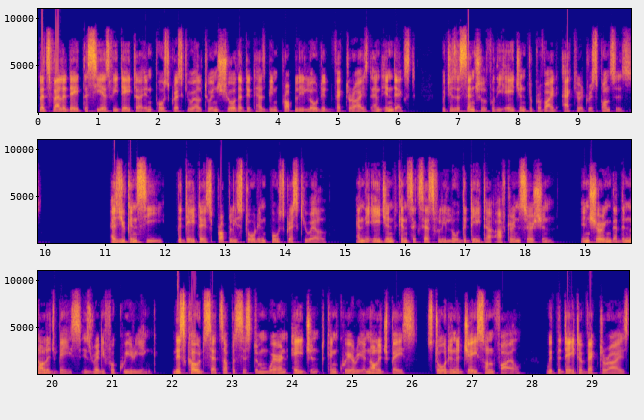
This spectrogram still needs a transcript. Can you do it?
Let's validate the CSV data in PostgreSQL to ensure that it has been properly loaded, vectorized, and indexed, which is essential for the agent to provide accurate responses. As you can see, the data is properly stored in PostgreSQL, and the agent can successfully load the data after insertion ensuring that the knowledge base is ready for querying. This code sets up a system where an agent can query a knowledge base stored in a JSON file with the data vectorized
